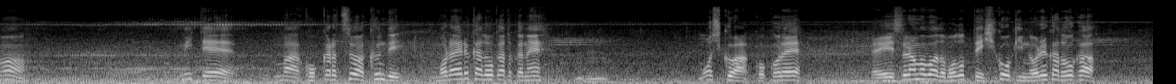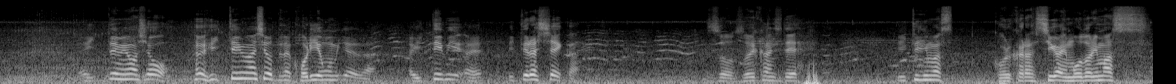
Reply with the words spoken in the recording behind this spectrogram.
うん。見てまあここからツアー組んでもらえるかどうかとかね、うん、もしくはここで、えー、イスラマバード戻って飛行機に乗れるかどうか行ってみましょう。行ってみましょうってなんかホリエモンみたいな。行ってみえ行ってらっしゃいか。そうそういう感じで行ってきます。これから市街に戻ります。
